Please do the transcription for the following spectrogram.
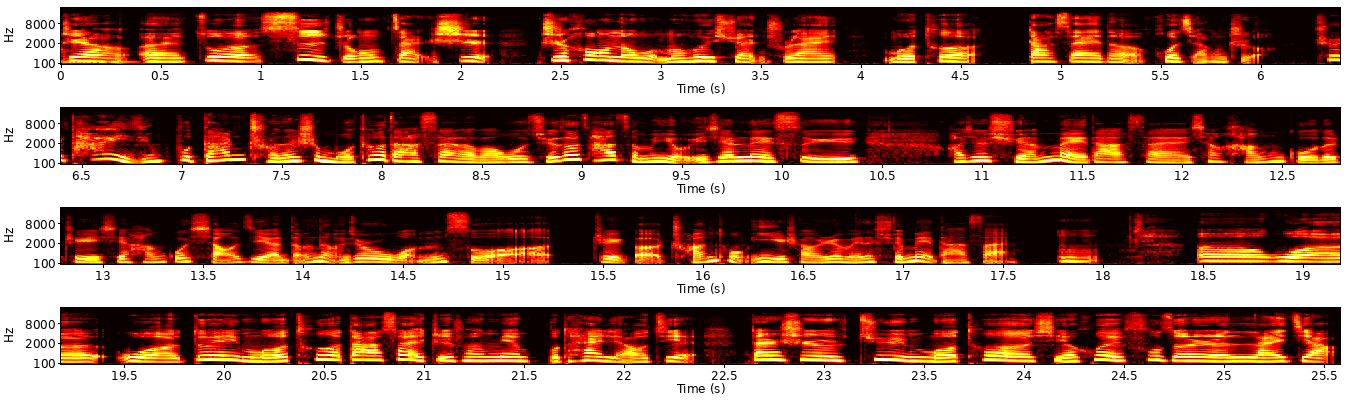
这样呃做四种展示之后呢，我们会选出来模特大赛的获奖者。就是它已经不单纯的是模特大赛了吧？我觉得它怎么有一些类似于，好像选美大赛，像韩国的这些韩国小姐等等，就是我们所这个传统意义上认为的选美大赛。嗯，呃，我我对模特大赛这方面不太了解，但是据模特协会负责人来讲，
